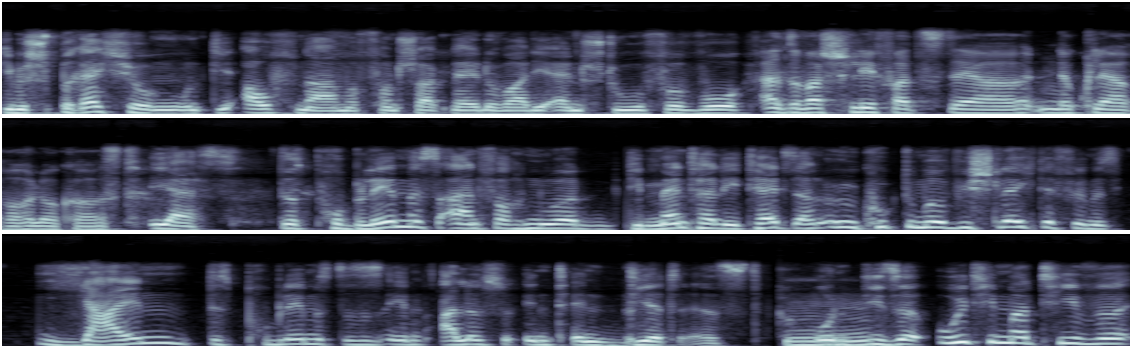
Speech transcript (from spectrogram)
die Besprechung und die Aufnahme von Sharknado war die Endstufe, wo. Also war Schläferz der nukleare Holocaust? Yes. Das Problem ist einfach nur die Mentalität, die sagt, oh, guck du mal, wie schlecht der Film ist. Jein, das Problem ist, dass es eben alles so intendiert ist. Mhm. Und diese ultimative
